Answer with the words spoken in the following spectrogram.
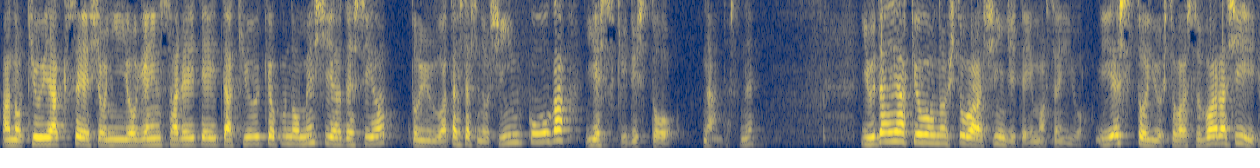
あの旧約聖書に予言されていた究極のメシアですよという私たちの信仰がイエス・キリストなんですね。ユダヤ教の人は信じていませんよ。イエスという人は素晴らしい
